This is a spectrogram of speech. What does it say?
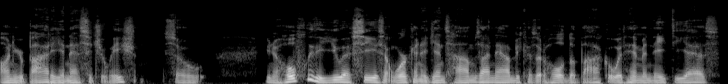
on your body in that situation. So, you know, hopefully the UFC isn't working against Khamzat now because of the whole debacle with him and Nate Diaz.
